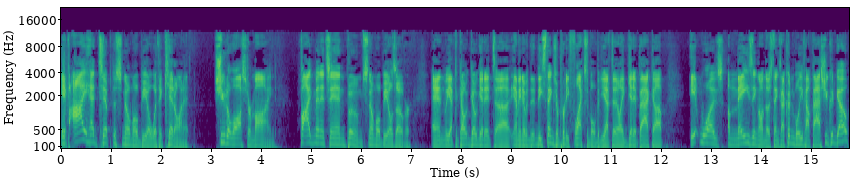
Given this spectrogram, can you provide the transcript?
If I had tipped the snowmobile with a kid on it, have lost her mind. Five minutes in, boom, snowmobile's over. And we have to go, go get it. Uh, I mean, it, these things are pretty flexible, but you have to like get it back up. It was amazing on those things. I couldn't believe how fast you could go,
